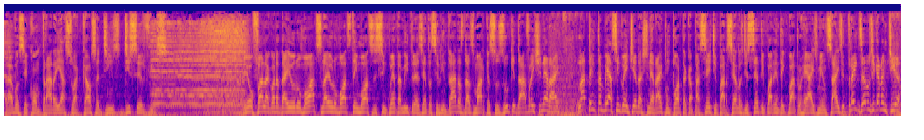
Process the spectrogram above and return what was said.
para você comprar aí a sua calça jeans de serviço. Eu falo agora da Euromotos. Na Euromotos tem motos de 50.300 cilindradas das marcas Suzuki, Davra e Shinerai. Lá tem também a cinquentinha da Shinerai com porta-capacete, parcelas de R$ reais mensais e três anos de garantia.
